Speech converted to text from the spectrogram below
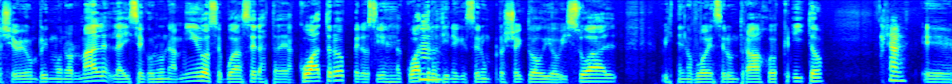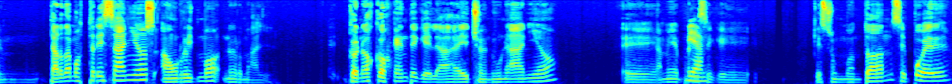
llevé a un ritmo normal, la hice con un amigo, se puede hacer hasta de A4, pero si es de A4 tiene que ser un proyecto audiovisual, ¿viste? No puede ser un trabajo escrito. Eh, tardamos tres años a un ritmo normal. Conozco gente que la ha hecho en un año. Eh, a mí me parece que, es un montón. Se puede,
